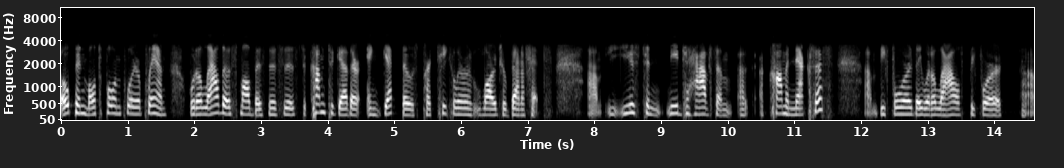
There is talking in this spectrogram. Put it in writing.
open multiple employer plan would allow those small businesses to come together and get those particular larger benefits. Um, you used to need to have some a, a common nexus um, before they would allow before uh,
